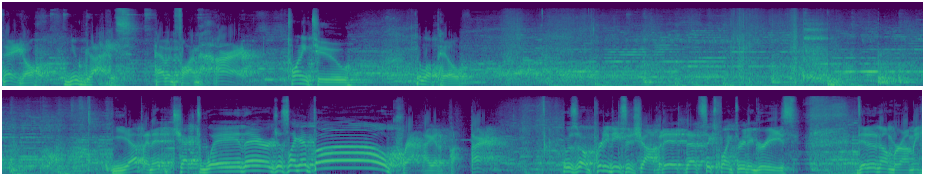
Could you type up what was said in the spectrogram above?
There you go. You guys having fun. All right, 22, little uphill. Yep, and it checked way there, just like I thought. Oh crap! I got to pop. All right, it was a pretty decent shot, but it that 6.3 degrees did a number on me.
